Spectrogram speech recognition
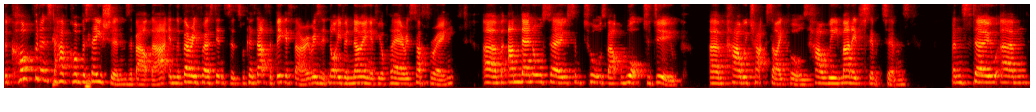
the confidence to have conversations about that in the very first instance, because that's the biggest barrier, is it? Not even knowing if your player is suffering, um, and then also some tools about what to do, um, how we track cycles, how we manage symptoms. And so um,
